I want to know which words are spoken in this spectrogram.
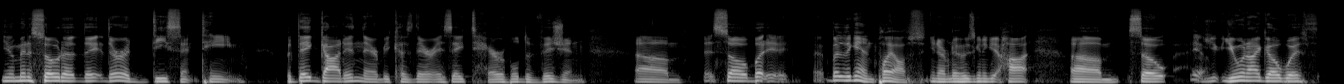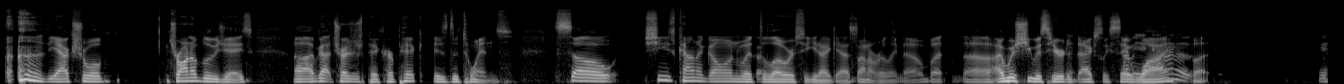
you know, Minnesota, they they're a decent team, but they got in there because there is a terrible division. Um, so, but it, but again, playoffs. You never know who's going to get hot. Um, so Yeah. you, you and I go with the actual Toronto Blue Jays. Uh, I've got Treasure's pick. Her pick is the Twins. So she's kind of going with Okay. the lower seed, I guess. I don't really know, but uh, I wish she was here to actually say mean, why. kinda- but Yeah.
